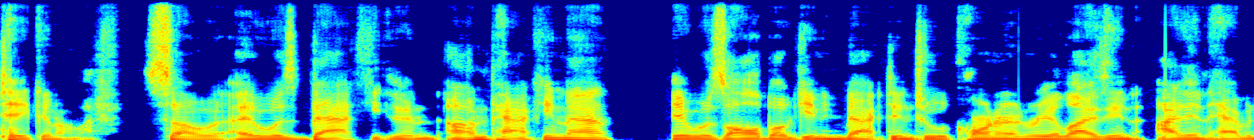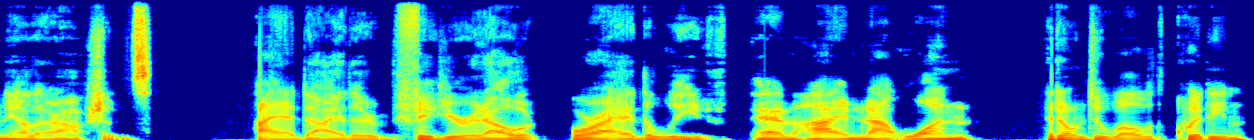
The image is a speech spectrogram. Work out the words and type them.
taken off. So I was back and unpacking that. It was all about getting backed into a corner and realizing I didn't have any other options. I had to either figure it out or I had to leave. And I'm not one, I don't do well with quitting.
